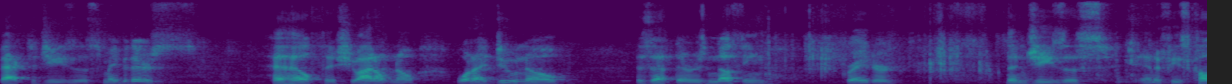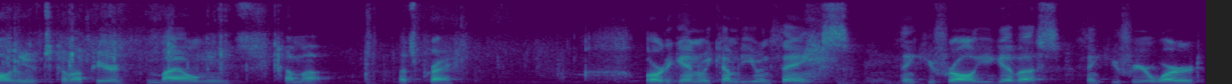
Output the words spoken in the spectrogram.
back to Jesus. Maybe there's a health issue. I don't know. What I do know is that there is nothing greater than Jesus. And if He's calling you to come up here, by all means, come up. Let's pray. Lord, again, we come to you in thanks. Thank you for all you give us. Thank you for your word.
